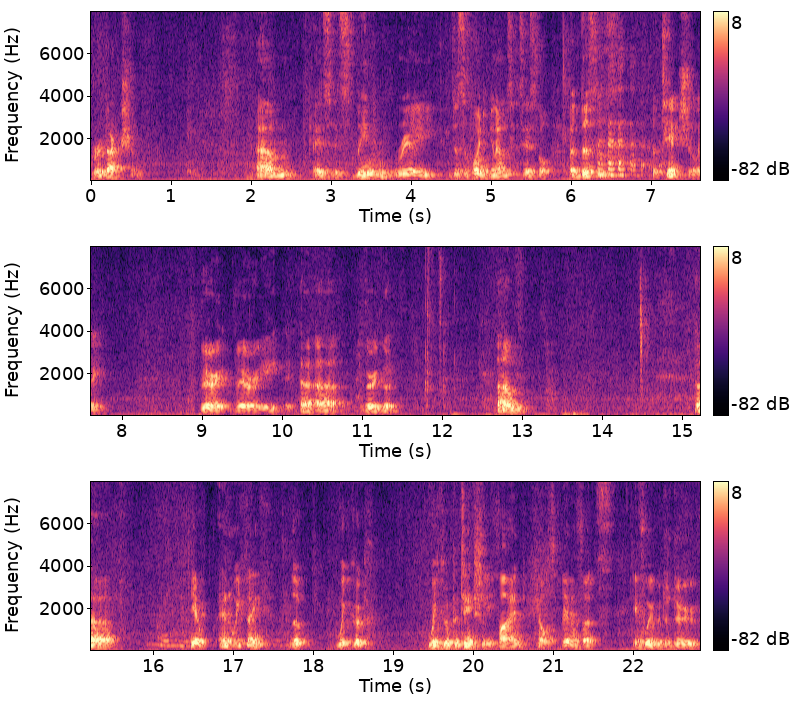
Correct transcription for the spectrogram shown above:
reduction. Um, it's, it's been really disappointing and unsuccessful, but this is potentially very, very, uh, uh, very good. Um, uh, yeah, and we think that we could we could potentially find health benefits if we were to do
